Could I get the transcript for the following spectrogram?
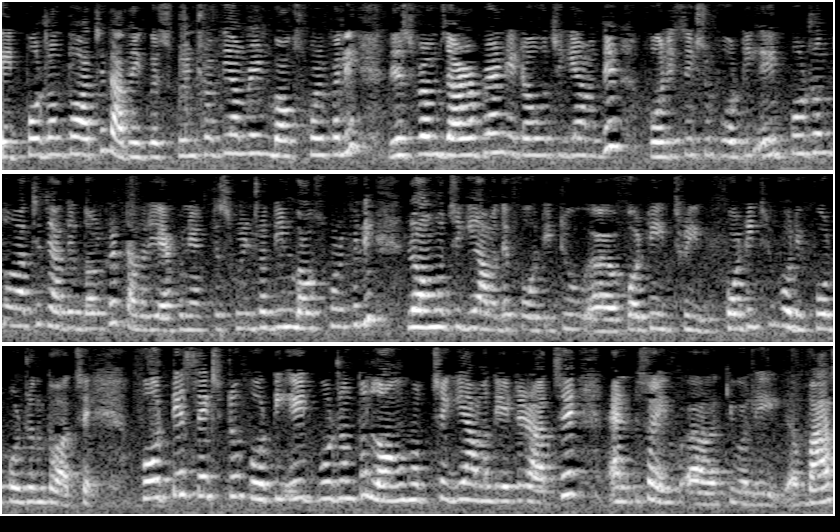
eight পর্যন্ত আছে। তাদের স্ক্রিনশট দিয়ে আমরা ইনবক্স করে ফেলি। দিস ফ্রম জারা ব্র্যান্ড এটা হচ্ছে গিয়ে আমাদের forty six to forty eight পর্যন্ত আছে যাদের দরকার তাড়াতাড়ি এখন একটা স্ক্রিনশট দিন বক্স করে ফেলি। লং হচ্ছে গিয়ে আমাদের forty two forty three forty পর্যন্ত আছে। Forty six to forty eight পর্যন্ত লং হচ্ছে গিয়ে আমাদের এটার আছে। সরি কি বলি বাস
